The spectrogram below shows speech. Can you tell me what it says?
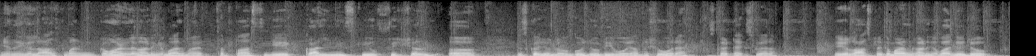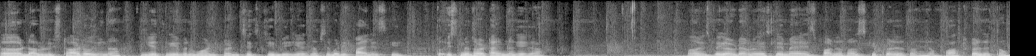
ये देखिए लास्ट कमांड कमांड लगाने के बाद हमारे सब पास ये कालीन इसकी ऑफिशियल इसका जो लोगो जो भी वो यहाँ पे शो हो रहा है, इसका टैक्स वगैरह। ये लास्ट पे कमांड लगाने के बाद ये जो डाउनलोडिंग स्टार्ट होगी ना, ये तकरीबन one point six G B ये सबसे बड़ी फ़ाइल इसकी तो इसमें थोड़ा टाइम लगेगा। हाँ इस पर टाइम लगेगा, इसलिए मैं इस पार्ट थोड़ा स्किप कर देता हूँ फास्ट कर देता हूँ,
